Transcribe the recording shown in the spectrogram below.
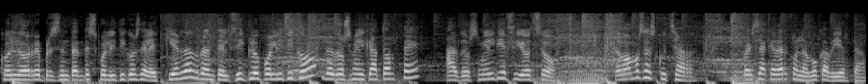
con los representantes políticos de la izquierda durante el ciclo político de 2014 a 2018. Lo vamos a escuchar. Os vais a quedar con la boca abierta.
